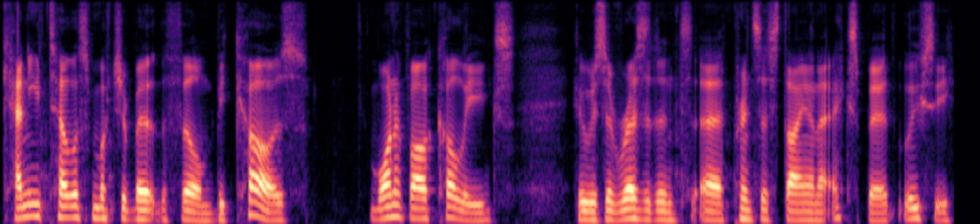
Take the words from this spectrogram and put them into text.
Can you tell us much about the film? Because one of our colleagues, who is a resident uh, Princess Diana expert, Lucy,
